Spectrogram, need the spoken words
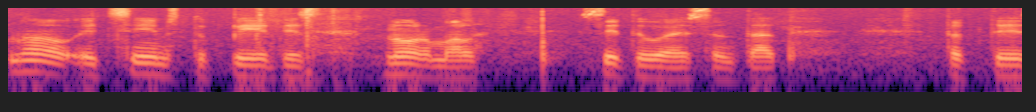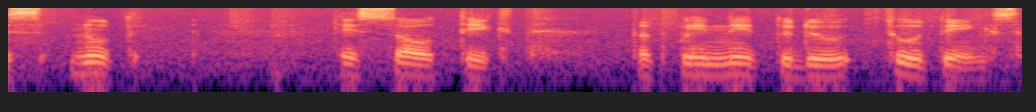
now it seems to be this normal situation that that this nut is so thick that we need to do two things.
